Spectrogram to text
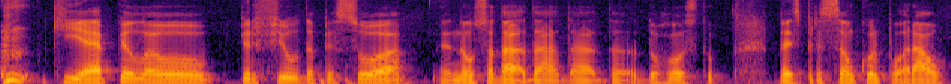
que é pelo perfil da pessoa, é, não só da, da, da, do rosto, da expressão corporal.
